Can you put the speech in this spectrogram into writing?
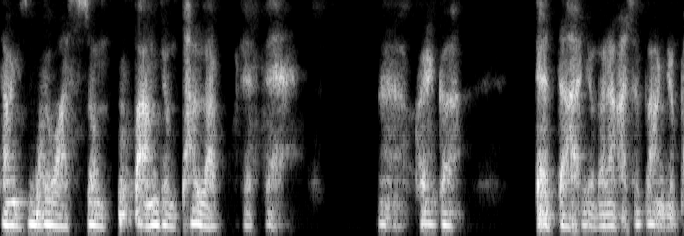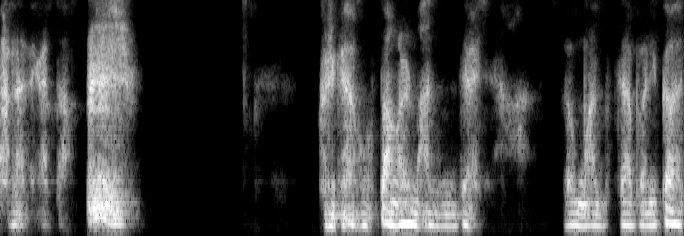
당신도 와서 좀 빵 좀 팔라고 그랬대. 예, 그러니까, 됐다. 이번에 가서 빵 좀 팔아야 되겠다. 그렇게 하고 빵을 만드는데, 좀 만들다 보니까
